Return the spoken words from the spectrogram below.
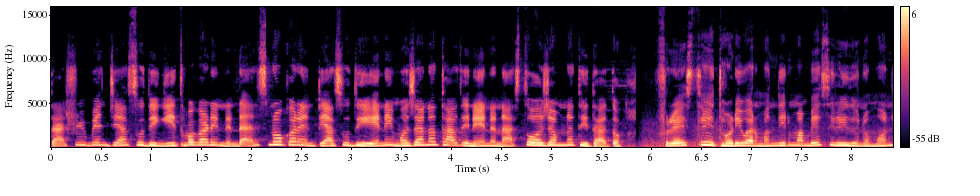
તાશ્વીબેન જ્યાં સુધી ગીત વગાડીને ડાન્સ ન કરે ને ત્યાં સુધી એની મજા નથી આવતી ને એને નાસ્તો હજમ નથી થતો. ફ્રેશ થઈ થોડીવાર મંદિરમાં બેસી લીધું ને મન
